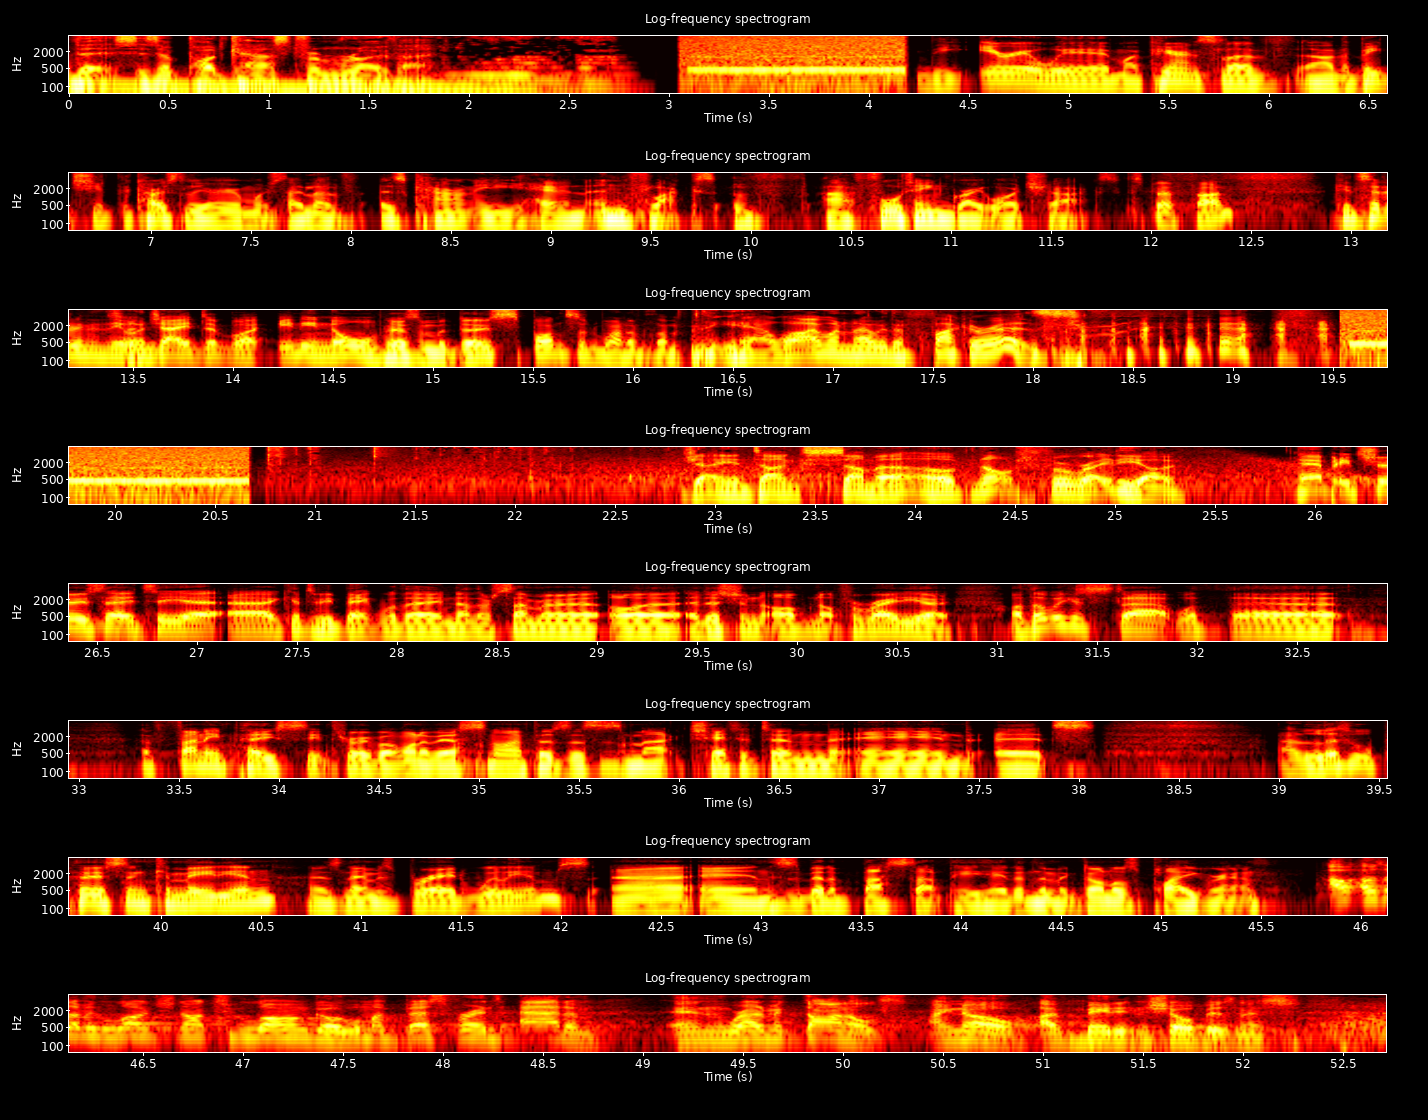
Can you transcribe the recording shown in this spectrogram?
This is a podcast from Rover. the area where my parents live, uh, the beach, the coastal area in which they live, has currently had an influx of uh, 14 great white sharks. It's a bit of fun. Considering that there So were, Jay did what any normal person would do, sponsored one of them. yeah, well, I want to know where the fucker is. Jay and Dunk's summer of Not for Radio. Happy Tuesday to you. Uh, good to be back with another summer uh, edition of Not for Radio. I thought we could start with uh, a funny piece sent through by one of our snipers. This is Mark Chatterton, and it's a little person comedian. His name is Brad Williams, uh, and this is about a bust up he had in the McDonald's playground. I was having lunch not too long ago with my best friend's Adam, and we're at a McDonald's. I know, I've made it in show business.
